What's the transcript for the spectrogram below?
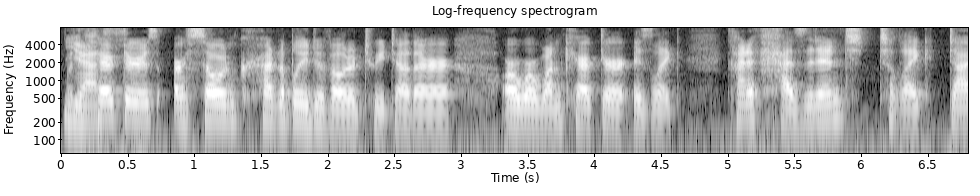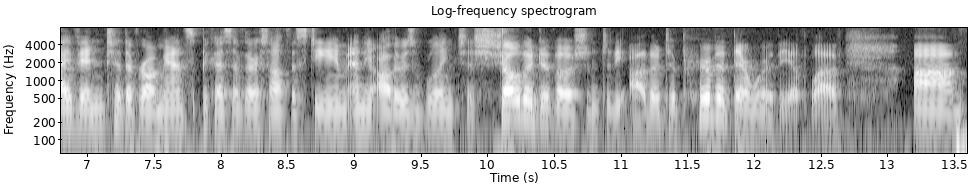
where Yes. the characters are so incredibly devoted to each other or where one character is like kind of hesitant to like dive into the romance because of their self-esteem and the other is willing to show their devotion to the other to prove that they're worthy of love um,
